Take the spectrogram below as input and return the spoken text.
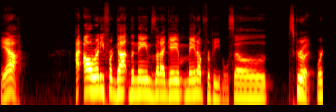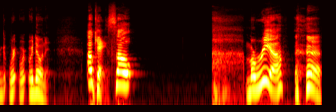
Yeah. I already forgot the names that I gave made up for people. So screw it. We're we're we're doing it. Okay, so Maria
